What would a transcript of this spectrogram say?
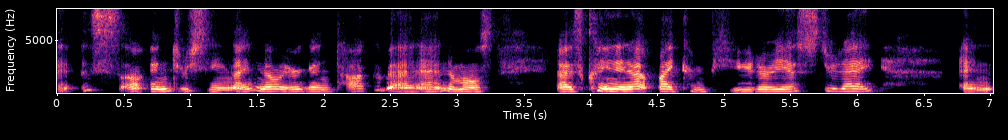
It- It's so interesting. I know you're gonna talk about animals. I was cleaning up my computer yesterday and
